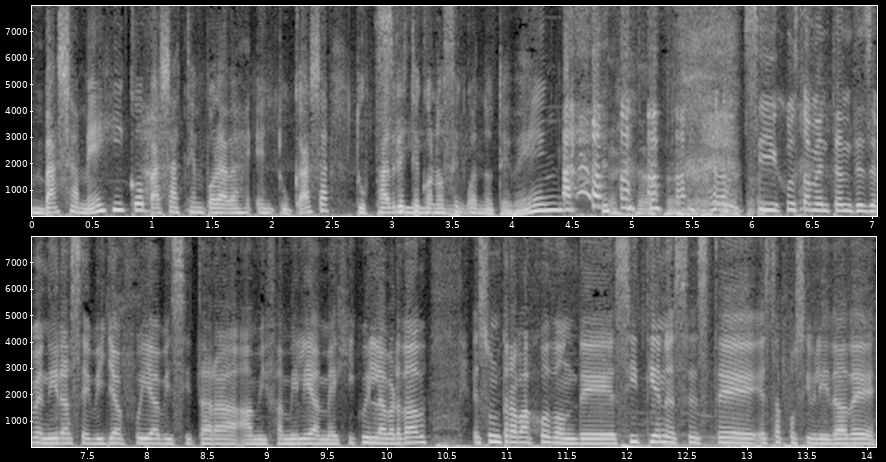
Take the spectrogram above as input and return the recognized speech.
vas a México, pasas temporadas en tu casa, tus padres Sí. te conocen cuando te ven. Sí, justamente antes de venir a Sevilla fui a visitar a, a mi familia a México y la verdad es un trabajo donde sí tienes este, esta posibilidad de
